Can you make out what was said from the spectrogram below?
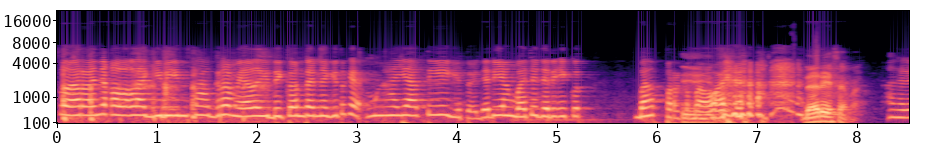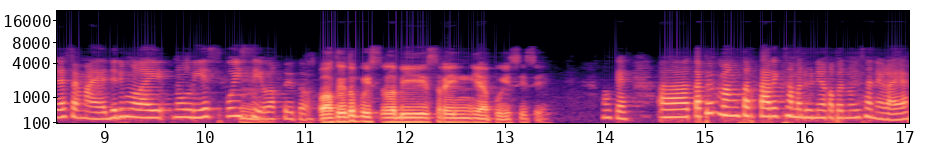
suaranya kalau lagi di Instagram ya, lagi di kontennya gitu kayak menghayati gitu. Jadi yang baca jadi ikut baper ke Iya. bawah ya. Dari SMA. Ada di SMA ya. Jadi mulai nulis puisi Hmm. waktu itu. Waktu itu puisi, lebih sering ya puisi sih. Oke. Eh, tapi memang tertarik sama dunia kepenulisan ya, Kak ya?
